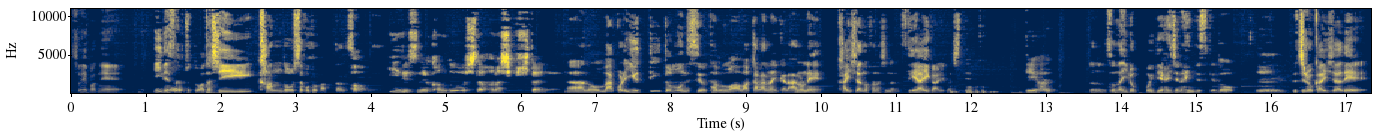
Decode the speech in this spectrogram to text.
そういえばね、いいですか？おちょっと私、感動したことがあったんですよ。いいですね。感動した話聞きたいね。あの、まあ、これ言っていいと思うんですよ。多分はわからないから。あのね、会社の話なんです。出会いがありまして。出会い？うん、そんな色っぽい出会いじゃないんですけど、うん。うちの会社で、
